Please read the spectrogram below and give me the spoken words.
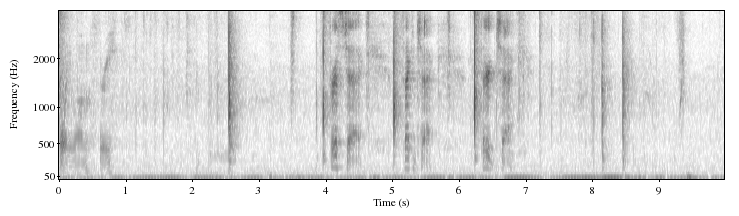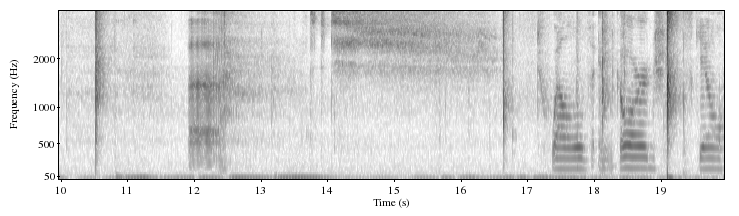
41. 3. First check, second check, third check. Uh, twelve engorge skill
